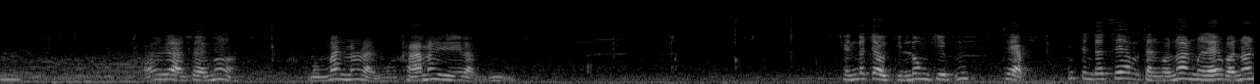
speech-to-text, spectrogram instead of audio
อืมขออยากใส่มื่อมึงมั่นมันแบบมึงขามันดีแบบเห็นก็เจ้ากินลงคลิปแซ่บมันเป็นตาแซ่บสันก่อนอนมือไรก่อนอน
